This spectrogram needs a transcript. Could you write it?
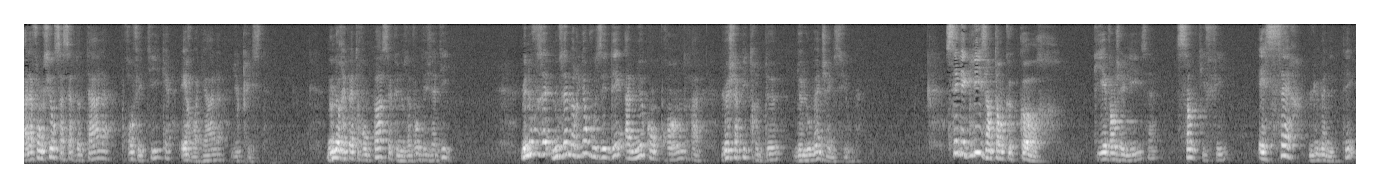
à la fonction sacerdotale, prophétique et royale du Christ. Nous ne répéterons pas ce que nous avons déjà dit, mais nous, aimerions vous aider à mieux comprendre le chapitre 2 de Lumen Gentium. C'est l'Église en tant que corps qui évangélise, sanctifie et sert l'humanité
